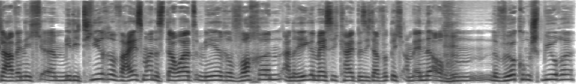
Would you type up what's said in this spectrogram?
Klar, wenn ich äh, meditiere, weiß man, es dauert mehrere Wochen an Regelmäßigkeit, bis ich da wirklich am Ende auch Mhm. eine Wirkung spüre.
